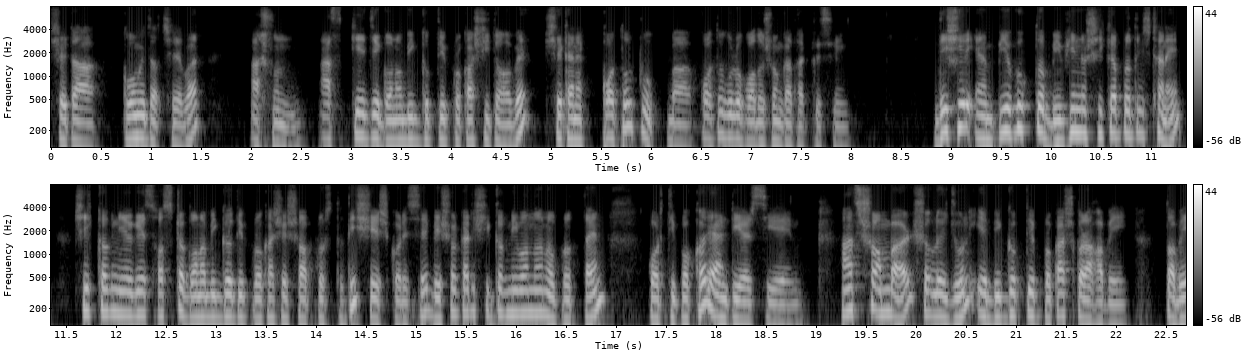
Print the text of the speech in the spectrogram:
সেটা কমে যাচ্ছে এবার। আসুন, আজকে যে গণবিজ্ঞপ্তি প্রকাশিত হবে, সেখানে কতটুক বা কতগুলো পদসংখ্যা থাকতেছে? দেশের এমপিওভুক্ত বিভিন্ন শিক্ষা প্রতিষ্ঠানে শিক্ষক নিয়োগে ষষ্ঠ গণবিজ্ঞপ্তি প্রকাশের সব প্রস্তুতি শেষ করেছে বেসরকারি শিক্ষক নিবন্ধন ও প্রত্যয়ন কর্তৃপক্ষ এনটিআরসিএ। আজ সোমবার, ষোলোই জুন, এ বিজ্ঞপ্তি প্রকাশ করা হবে। তবে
